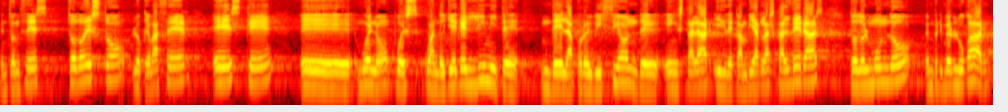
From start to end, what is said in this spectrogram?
Entonces, todo esto lo que va a hacer es que eh, bueno, pues cuando llegue el límite de la prohibición de instalar y de cambiar las calderas, todo el mundo, en primer lugar,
